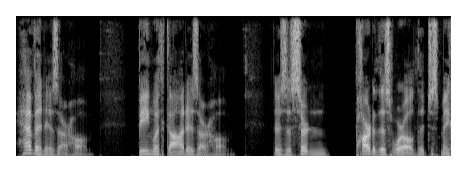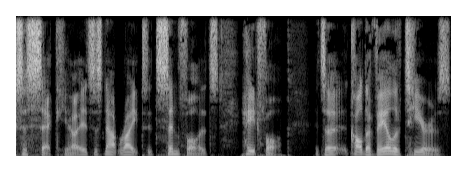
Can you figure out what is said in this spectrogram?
Heaven is our home. Being with God is our home. There's a certain part of this world that just makes us sick. You know, it's just not right. It's sinful. It's hateful. It's a called a vale of tears.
